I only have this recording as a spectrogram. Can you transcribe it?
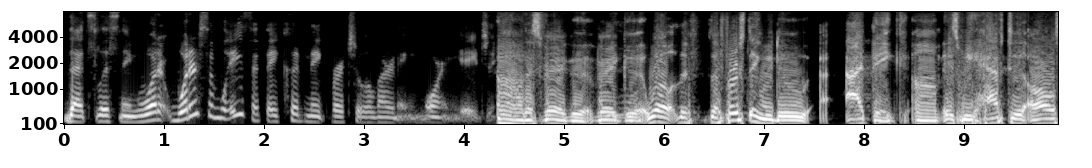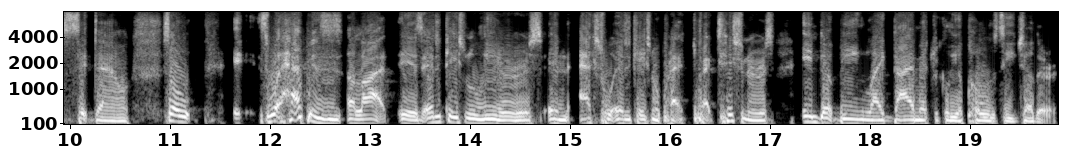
that's listening? What what are some ways that they could make virtual learning more engaging? Oh that's very good very mm-hmm. good well the, the first thing we do i think um, is we have to all sit down so, so what happens a lot is educational leaders and actual educational pra- practitioners end up being like diametrically opposed to each other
